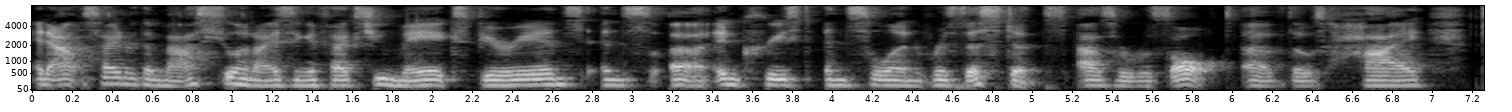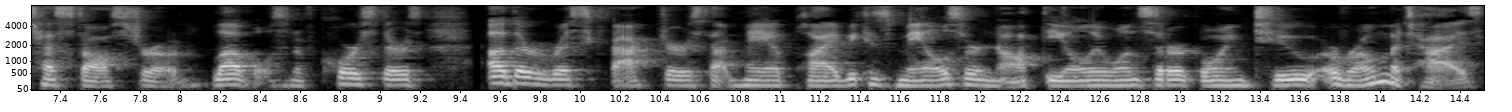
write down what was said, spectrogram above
And outside of the masculinizing effects, you may experience ins- uh, increased insulin resistance as a result of those high testosterone levels. And of course, there's other risk factors that may apply because males are not the only ones that are going to aromatize.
